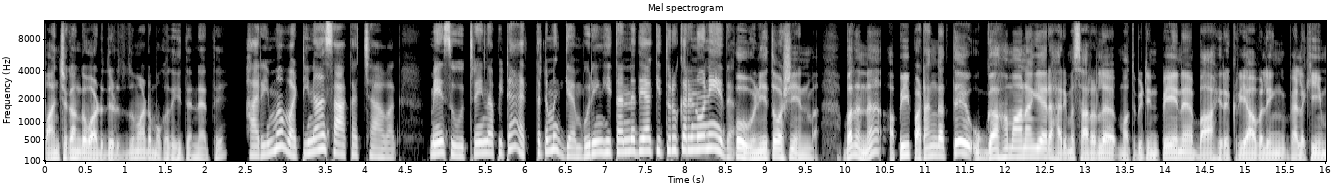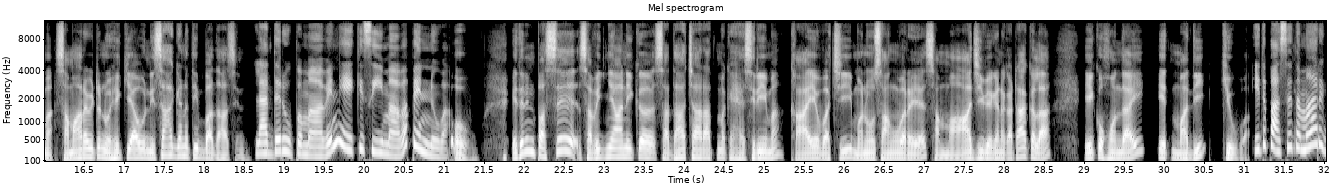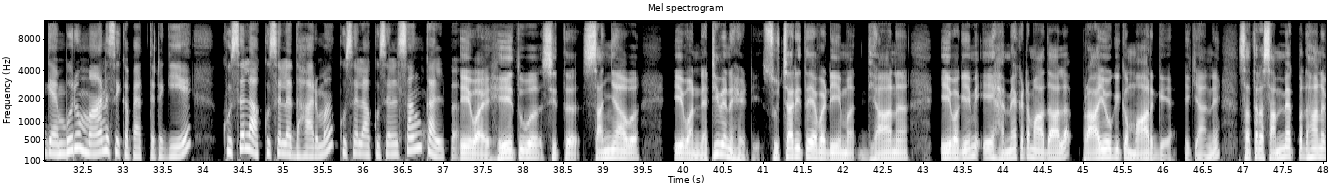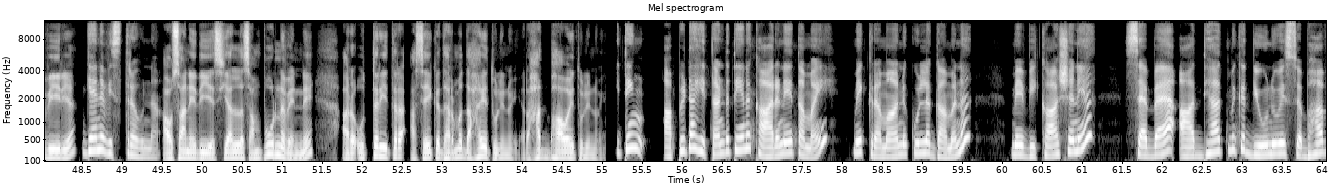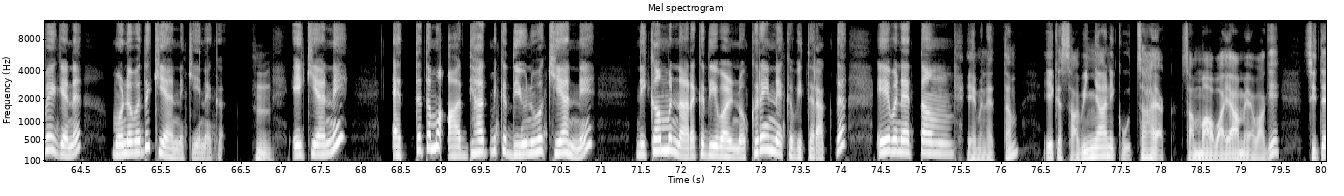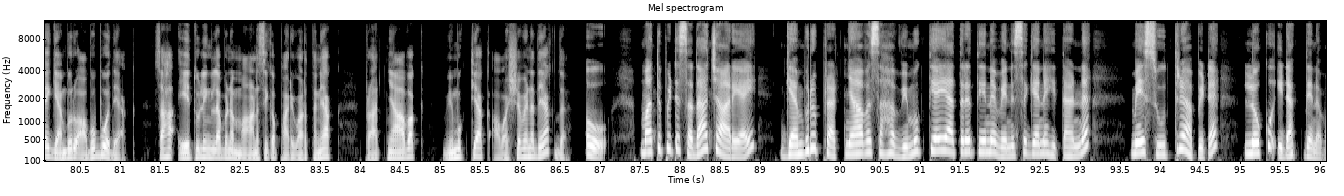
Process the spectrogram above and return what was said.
පංචකංග වඩුදෙඩතුමාට මොකද හිතෙන්නේ නැත්තේ? හරිම වටිනා සාකච්ඡාවක්. මේ සූත්‍රයෙන් අපිට ඇත්තටම ගැඹුරින් හිතන්න දෙයක් ඉතුරු කරනෝ නේද? ඔව් නියත වශයෙන්ම. බලන්න අපි පටන් ගත්තේ උග්ගාහමානගේ අර හරිම සරල මතු පිටින් පේන බාහිර ක්‍රියාවලින් වැළකීම සමහර විට නොහැකියාව නිසා ගැන තිබ්බ අදහසින්. ලද්දර උපමාවෙන් ඒකේ සීමාව පෙන්නුවා. ඔව්. එතනින් පස්සේ සවිඥානික සදාචාරාත්මක හැසිරීම කාය වචී මනෝ සංවරය සම්මා ආජීවය ගැන කතා කළා. ඒක හොඳයි ඒත් මදි කිව්වා. ඊට පස්සේ තමයි ගැඹුරු මානසික පැත්තට ගියේ. කුසල අකුසල ධර්ම කුසල අකුසල සංකල්ප. ඒවයි හේතුව සිත සංඥාව ඒවා නැති වෙන හැටි සුචරිතය වැඩිම ධාන ඒ වගේම ඒ හැම එකටම අදාළ ප්‍රායෝගික මාර්ගය. ඒ කියන්නේ සතර සම්‍යක් ප්‍රධාන වීරිය ගැන විස්තර වුණා. අවසානයේදී ඒ සියල්ල සම්පූර්ණ වෙන්නේ අර උත්තරීතර අසේක ධර්ම 10 තුලිනුයි රහත් භාවය තුලිනුයි. ඉතින් අපිට හිතන්න තියෙන කාරණේ තමයි මේ ක්‍රමානුකූල ගමන මේ විකාශනය සැබෑ ආධ්‍යාත්මික දියුණුවේ ස්වභාවය ගැන මොනවද කියන්නේ කියන එක. ඒ කියන්නේ ඇත්තතම ආධ්‍යාත්මික දියුණුව කියන්නේ නිකම්ම නරක දේවල් නොකර ඉන්න එක විතරක්ද? ඒව නැත්තම් එහෙම නැත්නම් ඒක සවිඥානික උත්සාහයක් සම්මා වයාමය වගේ සිතේ ගැඹුරු අවබෝධයක් සහ ඒ තුලින් ලැබෙන මානසික පරිවර්තනයක් ප්‍රඥාවක් විමුක්තියක් අවශ්‍ය වෙන දෙයක්ද? ඔව් මතුපිට සදාචාරයයි ගැඹුරු ප්‍රඥාව සහ විමුක්තියයි අතර තියෙන වෙනස ගැන හිතන්න මේ සූත්‍රය අපිට ලොකු ඉඩක් දෙනවා.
